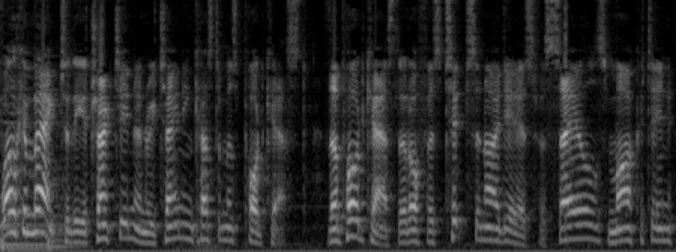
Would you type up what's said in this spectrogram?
Welcome back to the Attracting and Retaining Customers podcast, the podcast that offers tips and ideas for sales, marketing,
